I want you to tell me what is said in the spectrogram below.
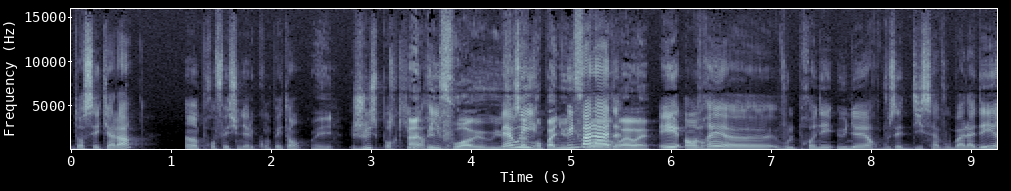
Dans ces cas-là, un professionnel compétent, Oui. juste pour qu'il Ah, Une arrive. fois, oui, Ben vous oui, accompagne une, une fois. balade. Ouais, ouais. Et en vrai, euh, vous le prenez une heure, vous êtes 10 à vous balader,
